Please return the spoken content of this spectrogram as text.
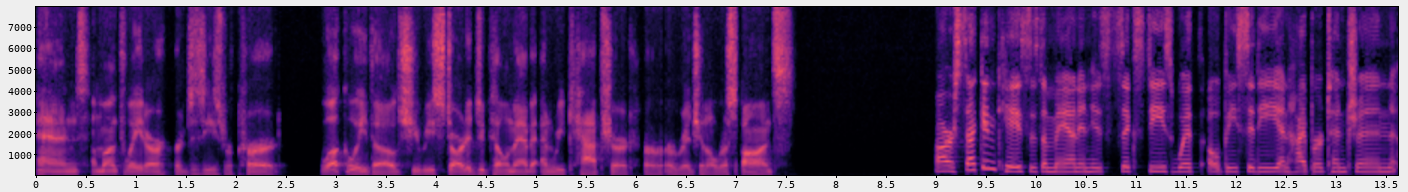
And a month later, her disease recurred. Luckily, though, she restarted dupilumab and recaptured her original response. Our second case is a man in his 60s with obesity and hypertension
